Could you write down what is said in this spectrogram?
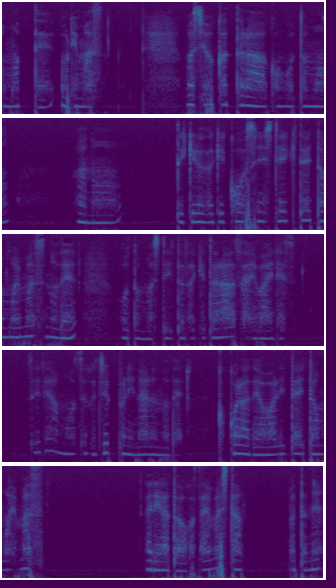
思っております。もしよかったら今後ともあのできるだけ更新していきたいと思いますのでお供していただけたら幸いです。それではもうすぐ10分になるのでここらで終わりたいと思います。ありがとうございました。またね。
